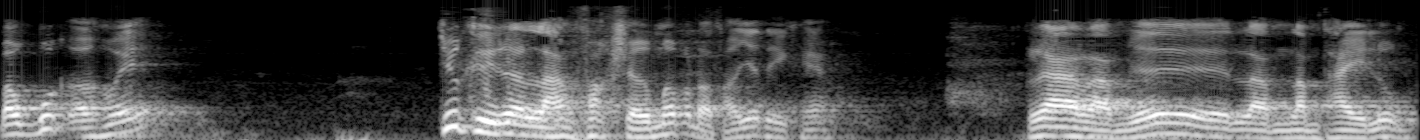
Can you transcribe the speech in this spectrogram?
bao quốc ở Huế trước khi ra làm Phật sự mới bắt đầu thọ giới tỳ kheo ra làm với, làm làm thầy luôn.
